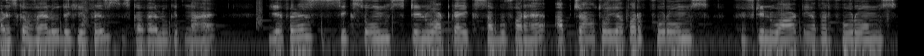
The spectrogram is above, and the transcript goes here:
और इसका वैल्यू देखिए फ्रेंड्स इसका वैल्यू कितना है? ये friends six ohms ten watt का एक सब ऊफर है। आप चाहो तो यहाँ पर फोर ओम्स फिफ्टीन वाट या फिर four ohms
